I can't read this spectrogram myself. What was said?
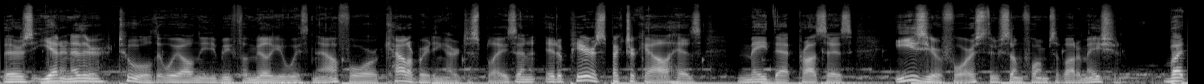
There's yet another tool that we all need to be familiar with now for calibrating our displays, and it appears SpectraCal has made that process easier for us through some forms of automation. But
